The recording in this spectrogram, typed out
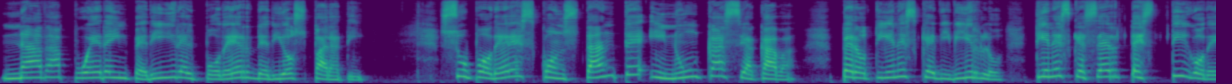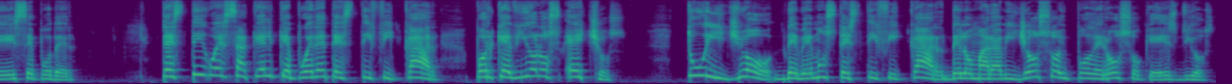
Nada puede impedir el poder de Dios para ti. Su poder es constante y nunca se acaba, pero tienes que vivirlo, tienes que ser testigo de ese poder. Testigo es aquel que puede testificar porque vio los hechos. Tú y yo debemos testificar de lo maravilloso y poderoso que es Dios.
